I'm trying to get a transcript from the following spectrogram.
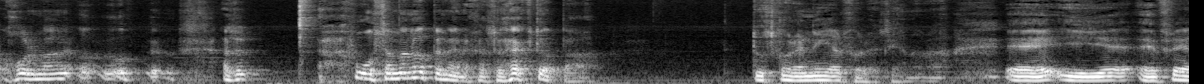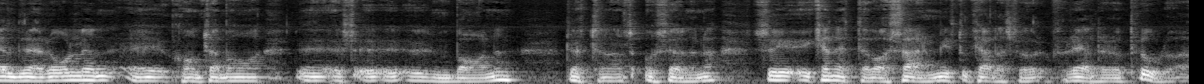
håller man upp... Alltså, håsar man upp en människa så högt upp, va? då ska den ner förr eller senare. Va? I föräldrarollen kontra barnen, döttrarna och sönerna, så kan detta vara charmigt och kallas för föräldrauppror.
